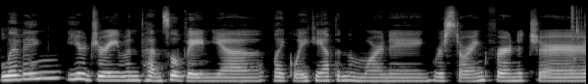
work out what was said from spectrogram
living your dream in Pennsylvania, like waking up in the morning, restoring furniture,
